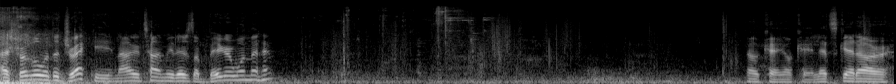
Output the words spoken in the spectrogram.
I, I struggle with the Dreki. Now you're telling me there's a bigger one than him? Okay, okay, let's get our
